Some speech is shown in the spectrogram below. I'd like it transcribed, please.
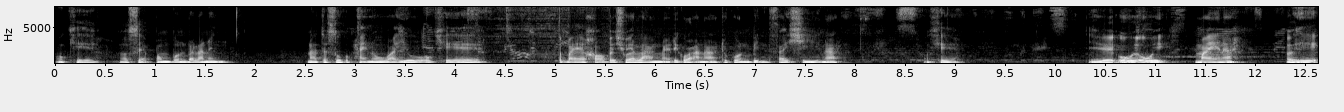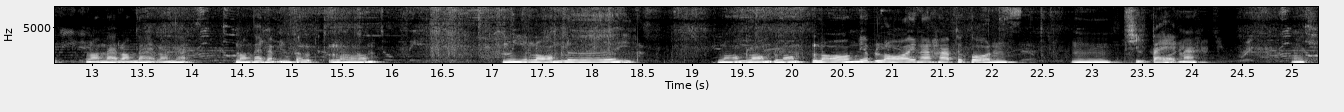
โอเค เราเสียบป้อมบนไปล้วหนึ่ง น่าจะสู้กับไฮโนไหวอยู่ โอเคต่อไปขอไปช่วยล่างหน่อยดีกว่านะ ทุกคนบินใส่ฉีนะ โอเคเย้โอ้ยโอ้ยไม่นะเอ้ยล้อมได้ล้อมได้ล้อมได้ล้อมได้แบบนี้ก็ล้อม นี่ล้อมเลย ล้อมล้อมล้อมล้อมเรียบร้อยนะครับ ทุกคน อืมฉีแตกนะ โอเค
